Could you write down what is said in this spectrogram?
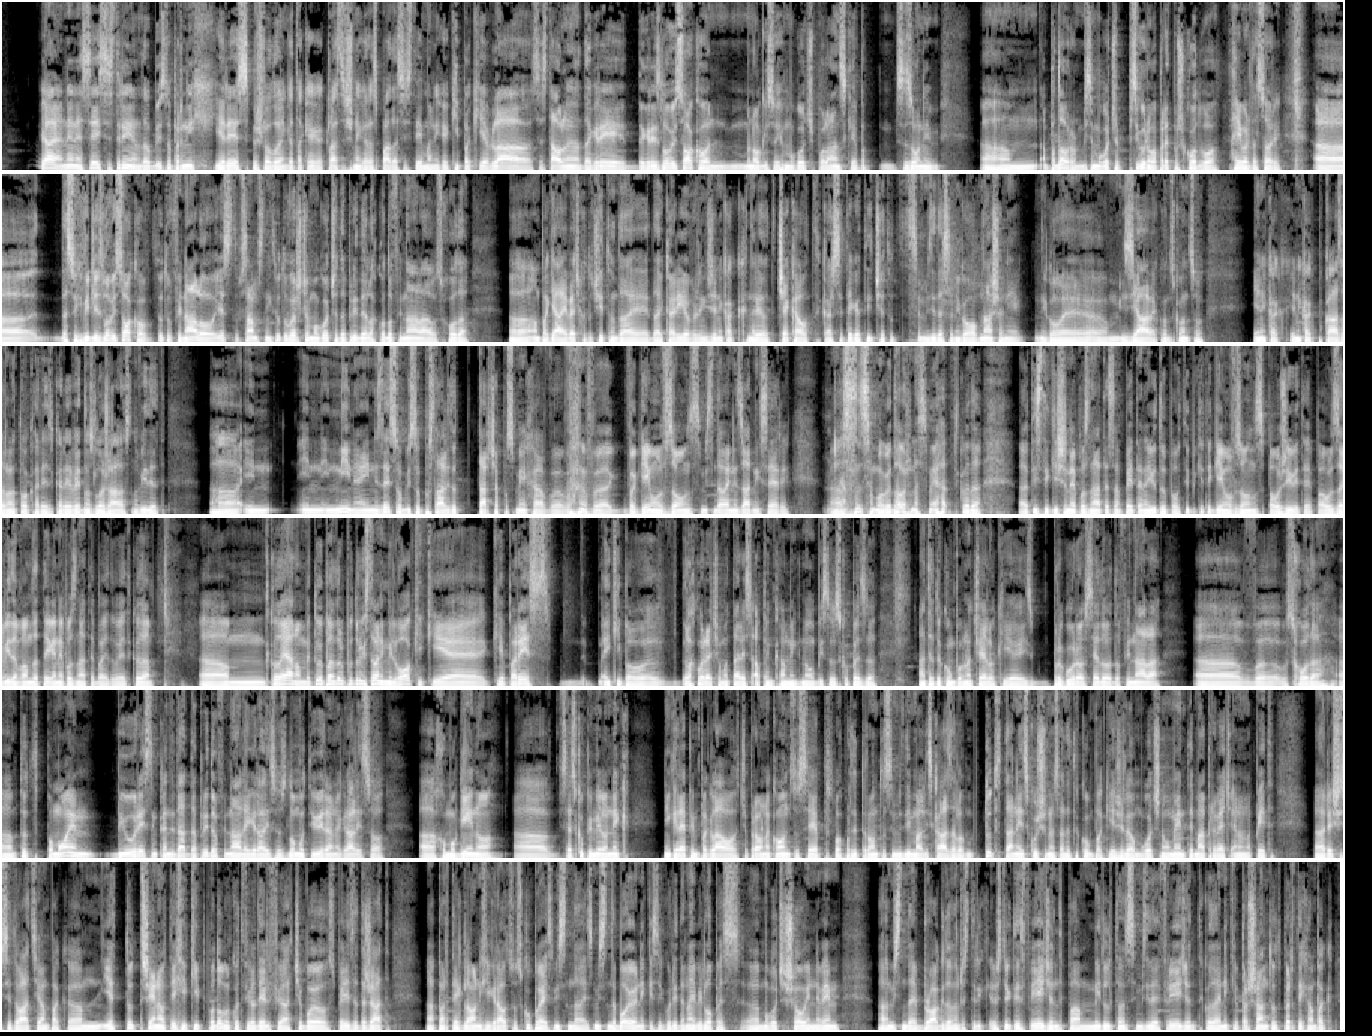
ja, ja, ne, ne, sej se strinjam, da v bistvu pri njih je res prišlo do enega takega klasičnega razpada sistema. Neka ekipa, ki je bila sestavljena, da gre, da gre zelo visoko, mnogi so jih mogoče po lanski sezoni. Um, pa dobro, mislim, mogoče, sigurno pa pred poškodbo Haywarda, sorry, uh, da so jih videli zelo visoko, tudi v finalu. Jaz sam sem jih tudi uvrščal, mogoče da pride lahko do finala vzhoda. Uh, ampak ja, je več kot očitno, da je, da je Kari Irving že nekako naredil check-out, kar se tega tiče. Tudi se mi zdi, da so njegovo obnašanje, njegove um, izjave, konec koncev, je nekako nekak pokazalo na to, kar je, kar je vedno zelo žalostno videti. Uh, in, in, in ni, ne? in zdaj so v bistvu postali tudi tarča posmeha v, v, v, v Game of Zones, mislim, da v eni zadnjih serij. Uh, sem se mogel dobro nasmejati. Tako da uh, tisti, ki še ne poznate, sem pejte na YouTube, vtipkite Game of Zones, pa uživite. Pa zavidam vam, da tega ne poznate, by the way. Tako da Um, tako da, ja, no, tu je pa na drugi, po drugi strani Milwaukee, ki je, ki je pa res ekipa, v- lahko rečemo, ta res up and coming, no, v bistvu skupaj z Antetokumpom na čelu, ki je progural vse do, do finala uh, v vzhoda. Um, tudi po mojem, bil resen kandidat, da pride v finale, igrali so zelo motivirano, igrali so uh, homogeno, uh, vse skupaj imelo nek nek rep in pa glavo, čeprav na koncu se je, sploh proti Torontu, se mi zdi malo izkazalo tudi ta neizkušenost Antetokumpa, ki je želel mogoče na momente malo preveč ena na pet rešiti situacijo, ampak um, je tudi ena od teh ekip, podobno kot Filadelfija, če bojo uspeli zadržati uh, par teh glavnih igralcev skupaj, jaz mislim, da, jaz mislim, da bojo nekaj se govori, da naj bi Lopez uh, mogoče šel in ne vem. Uh, mislim, da je Brogdon restric restricted free agent, pa Middleton se mi zdi, da je free agent, tako da je nekaj vprašanj tu odprtih, ampak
